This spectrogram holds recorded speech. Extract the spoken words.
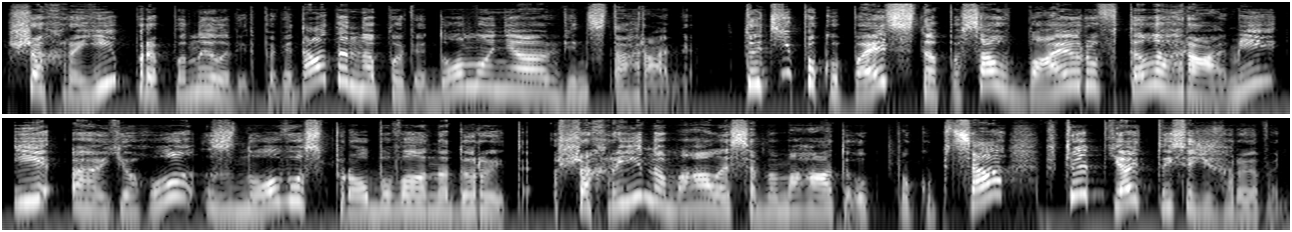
шахраї припинили відповідати на повідомлення в інстаграмі. Тоді покупець написав байеру в телеграмі, і е, його знову спробували надурити. Шахраї намагалися вимагати у покупця ще 5 тисяч гривень.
